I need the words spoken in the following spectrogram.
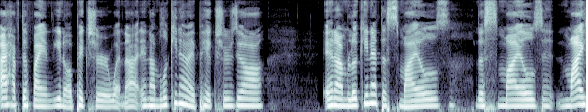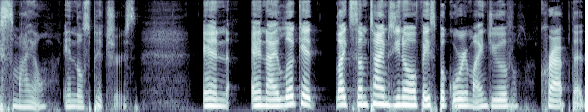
I have to find, you know, a picture or whatnot. And I'm looking at my pictures, y'all. And I'm looking at the smiles, the smiles, and my smile in those pictures. And and I look at like sometimes you know Facebook will remind you of crap that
